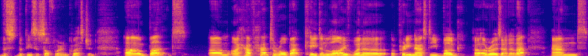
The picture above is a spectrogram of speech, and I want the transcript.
the, the piece of software in question. Um, but um, I have had to roll back Kdenlive when a, a pretty nasty bug uh, arose out of that, and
